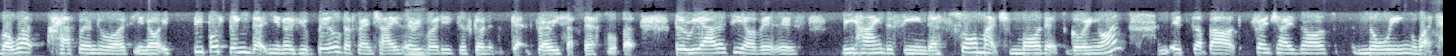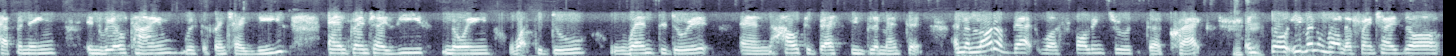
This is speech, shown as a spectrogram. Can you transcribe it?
But what happened was, you know, it, people think that, you know, if you build a franchise, mm. everybody's just going to get very successful. But the reality of it is behind the scene, there's so much more that's going on. It's about franchisors knowing what's happening in real time with the franchisees and franchisees knowing what to do, when to do it, and how to best implement it. And a lot of that was falling through the cracks. Okay. And so even when a franchisor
